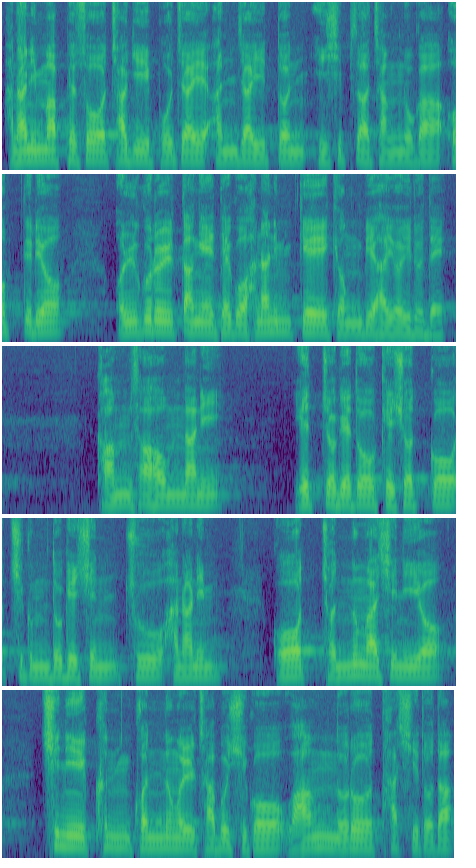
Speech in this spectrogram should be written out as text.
하나님 앞에서 자기 보좌에 앉아 있던 24 장로가 엎드려 얼굴을 땅에 대고 하나님께 경배하여 이르되 감사하옵나니 옛적에도 계셨고 지금도 계신 주 하나님 곧 전능하신 이여 친히 큰 권능을 잡으시고 왕 노릇 하시도다.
